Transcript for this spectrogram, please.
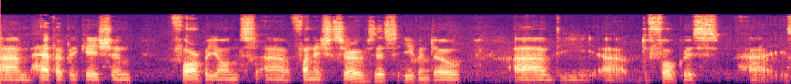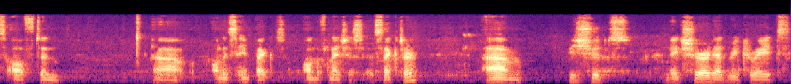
um, have application far beyond uh, financial services, even though uh, the uh, the focus is often on its impact on the financial sector. Um, we should make sure that we create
